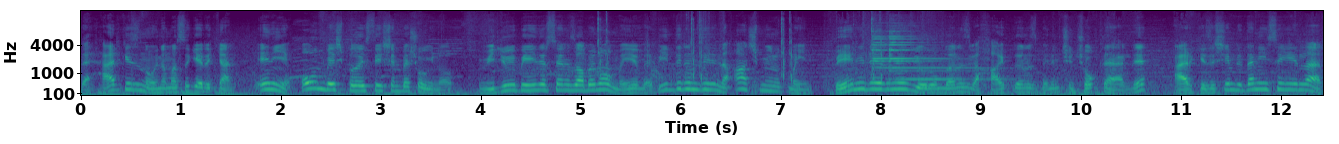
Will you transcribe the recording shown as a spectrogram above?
ve herkesin oynaması gereken en iyi 15 PlayStation 5 oyunu. Videoyu beğenirseniz abone olmayı ve bildirim zilini açmayı unutmayın. Beğenileriniz, yorumlarınız ve hype'larınız benim için çok değerli. Herkese şimdiden iyi seyirler.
